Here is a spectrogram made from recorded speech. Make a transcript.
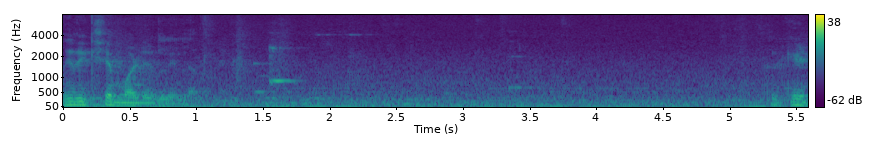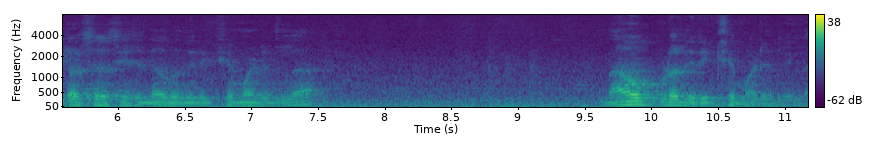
ನಿರೀಕ್ಷೆ ಮಾಡಿರಲಿಲ್ಲ. ಕ್ರಿಕೆಟ್ ಅಸೋಸಿಯೇಷನ್ ಅವರು ನಿರೀಕ್ಷೆ ಮಾಡಿರಲಿಲ್ಲ. ನಾವು ಕೂಡ ನಿರೀಕ್ಷೆ ಮಾಡಿರಲಿಲ್ಲ.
